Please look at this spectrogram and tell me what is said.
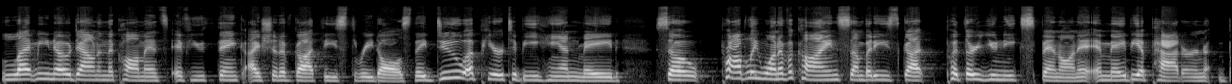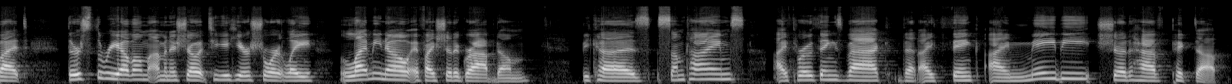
Let me know down in the comments if you think I should have got these three dolls. They do appear to be handmade, so probably one of a kind. Somebody's got put their unique spin on it. It may be a pattern, but there's three of them. I'm going to show it to you here shortly. Let me know if I should have grabbed them because sometimes I throw things back that I think I maybe should have picked up.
